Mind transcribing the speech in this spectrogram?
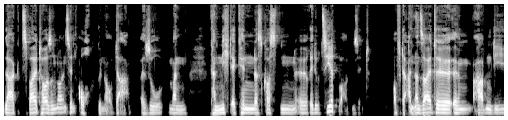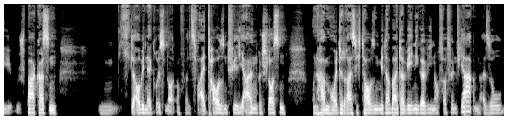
lag 2019 auch genau da. Also man kann nicht erkennen, dass Kosten äh, reduziert worden sind. Auf der anderen Seite ähm, haben die Sparkassen, hm, ich glaube, in der Größenordnung von 2000 Filialen geschlossen und haben heute 30.000 Mitarbeiter weniger wie noch vor fünf Jahren. Also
